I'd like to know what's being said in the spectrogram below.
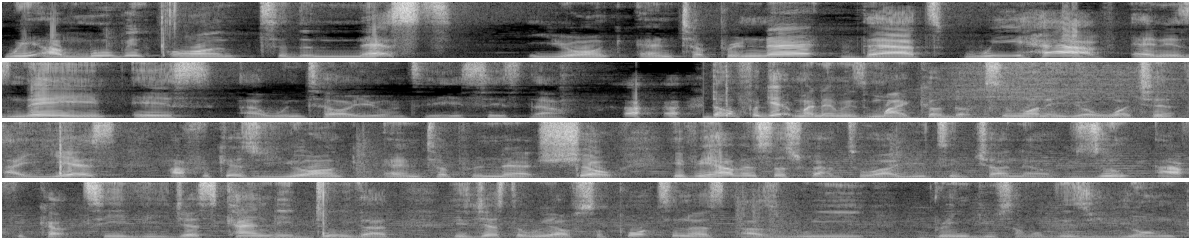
we are moving on to the next young entrepreneur that we have, and his name is, I won't tell you until he sits down. Don't forget, my name is Michael Doximon, and you're watching a Yes Africa's Young Entrepreneur Show. If you haven't subscribed to our YouTube channel, Zoom Africa TV, just kindly do that. It's just a way of supporting us as we bring you some of these young,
